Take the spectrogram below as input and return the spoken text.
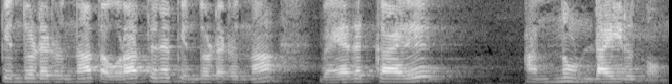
പിന്തുടരുന്ന തൗറാത്തിനെ പിന്തുടരുന്ന വേദക്കാര് അന്നുണ്ടായിരുന്നു.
